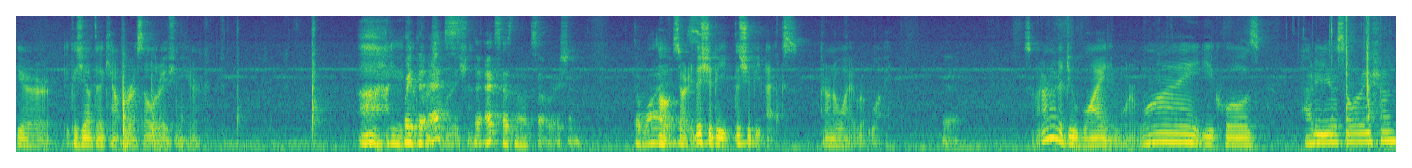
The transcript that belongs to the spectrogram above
Your because you have to account for acceleration here. Ah, how do you Wait, the x, the x has no acceleration. The y. oh, sorry. is- This should be this should be x. I don't know why I wrote y. Yeah. So I don't know how to do y anymore. y equals, how do you do acceleration?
